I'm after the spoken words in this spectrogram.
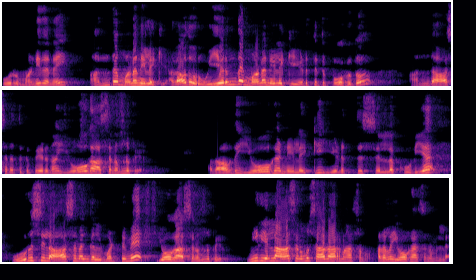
ஒரு மனிதனை அந்த மனநிலைக்கு அதாவது ஒரு உயர்ந்த மனநிலைக்கு எடுத்துட்டு போகுதோ அந்த ஆசனத்துக்கு பேர் தான் யோகாசனம்னு பேர். அதாவது யோக நிலைக்கு எடுத்து செல்லக்கூடிய ஒரு சில ஆசனங்கள் மட்டுமே யோகாசனம்னு போயிடும் மீதி எல்லா ஆசனமும் சாதாரண ஆசனம். அதெல்லாம் யோகாசனம் இல்லை.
